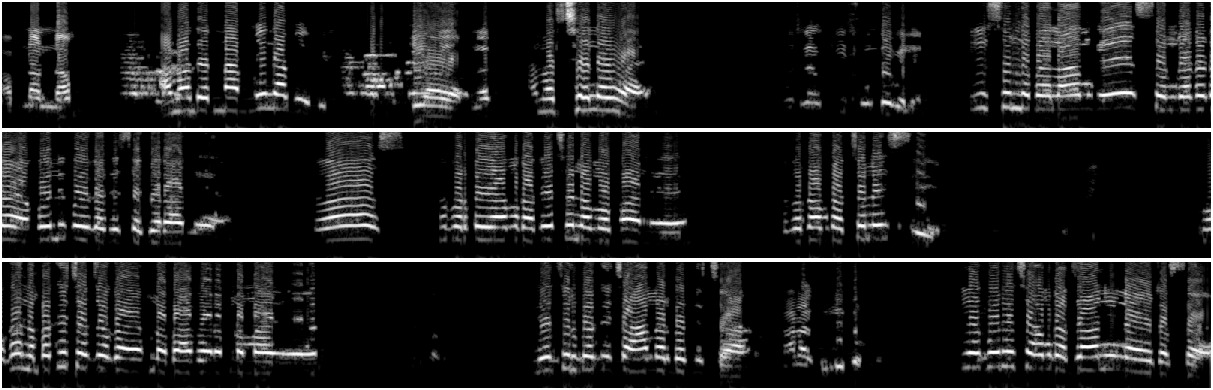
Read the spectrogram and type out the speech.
আপনার নাম আমাদের নাম মিনা বিবি কি হয় আপনার আমার ছেলে হয় বলছিলাম কি শুনতে পেলেন কি শুনতে পেলাম কি সন্ধ্যাটা গুলি করে দিয়েছে গ্রামে তো খবর পেয়ে আমরা গেছিলাম ওখানে তো আমরা চলে এসেছি ওখানে বাগিচা জায়গায় আপনার বাবার আপনার মায়ের লেচুর বাগিচা আমের বাগিচা। কারা গুলি করল? কে করেছে আমরা জানি না এটা স্যার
